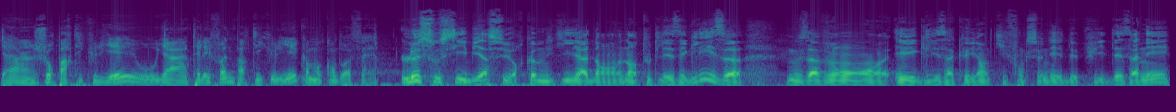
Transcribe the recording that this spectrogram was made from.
il y a un jour particulier ou il y a un téléphone particulier. Comment qu'on doit faire? Le souci, bien sûr, comme il y a dans, dans toutes les églises, nous avons églises accueillantes qui fonctionnaient depuis des années.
